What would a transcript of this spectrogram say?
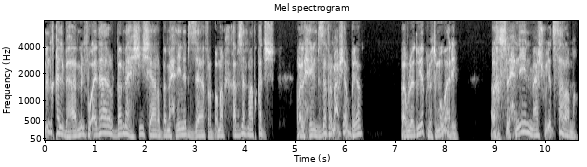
من قلبها من فؤادها ربما هشيشة ربما حنينة بزاف ربما رقيقة بزاف ما تقدش. راه الحنين بزاف ما عرفش يربيها. راه ولادو ياكلوا تما واعرين راه خص الحنين مع شوية الصرامة.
